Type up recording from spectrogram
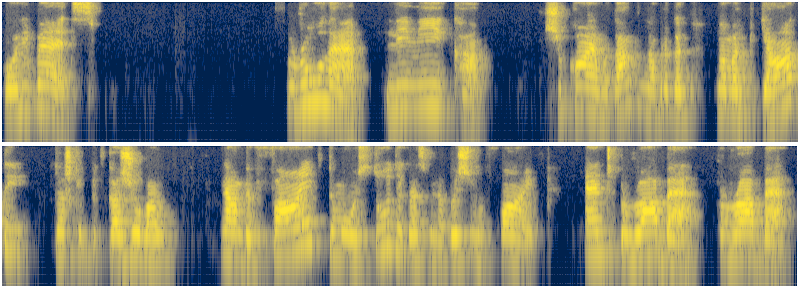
Олівець. Ruler. Лінійка. Шукаємо, так? Наприклад, номер п'ятий. Трошки підкажу вам. Number five. Тому ось тут якраз ми напишемо five. And rubber. Rubber.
